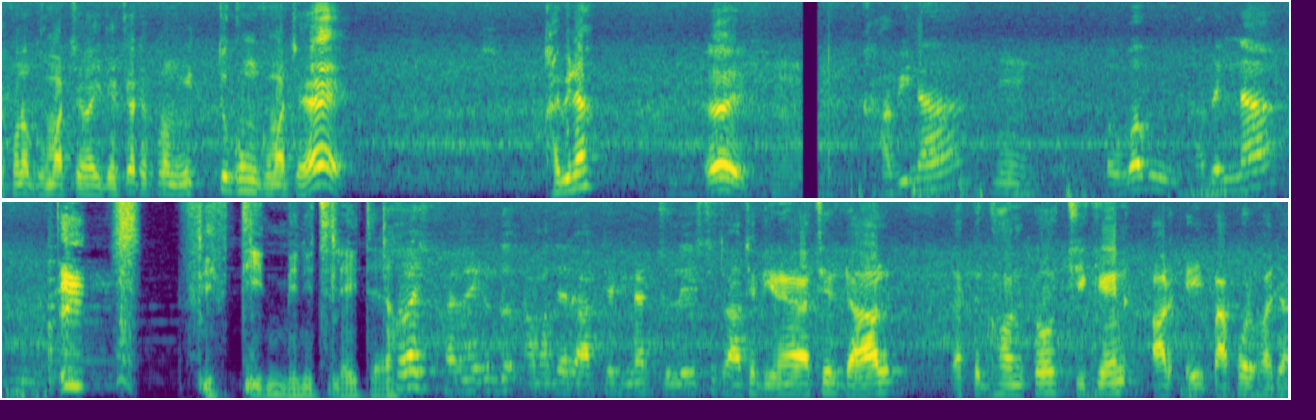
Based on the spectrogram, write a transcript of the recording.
এখনও ঘুমাচ্ছে ভাই দেখতে পাচ্ছ? পুরো মৃত্যু ঘুম ঘুমাচ্ছে। হ্যাঁ খাবি না? এই খাবি না? ও বাবু খাবেন না? 15 minutes later. ফাইনালি কিন্তু আমাদের রাত্রে ডিনার চলে এসেছে। তো আছে ডিনার আছে ডাল একটা ঘন্ট চিকেন আর এই পাঁপড় ভাজা।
